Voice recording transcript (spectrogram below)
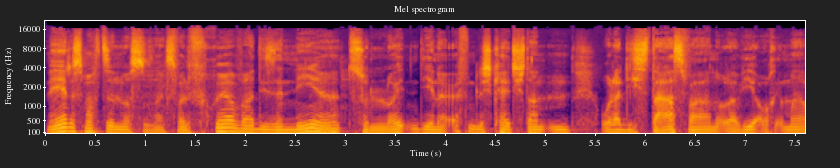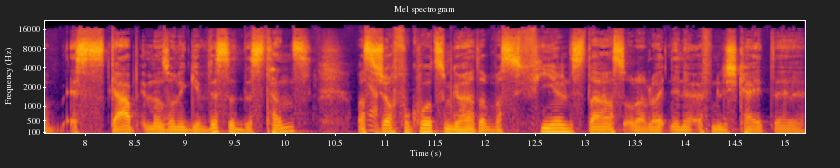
Nee, das macht Sinn, was du sagst, weil früher war diese Nähe zu Leuten, die in der Öffentlichkeit standen oder die Stars waren oder wie auch immer, es gab immer so eine gewisse Distanz, was ja. ich auch vor kurzem gehört habe, was vielen Stars oder Leuten in der Öffentlichkeit äh,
